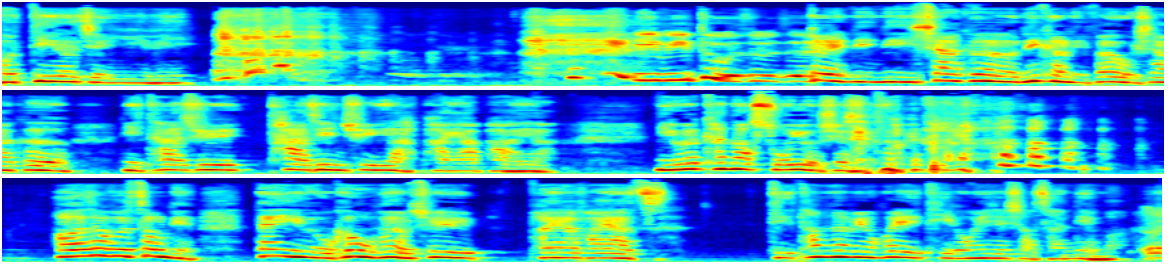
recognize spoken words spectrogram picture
哦，第二间 EV，E V two 是不是？对你，你下课，你可能礼拜五下课，你踏去踏进去呀，爬呀爬呀，你会看到所有学生都会爬呀。啊，这不是重点，但因为我跟我朋友去拍呀拍呀，提他们那边会提供一些小餐点嘛。嗯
